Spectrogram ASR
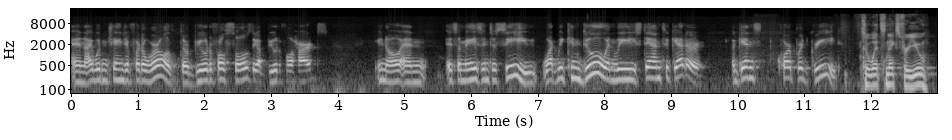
And I wouldn't change it for the world. They're beautiful souls, they got beautiful hearts, you know, and it's amazing to see what we can do when we stand together against corporate greed. So, what's next for you?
